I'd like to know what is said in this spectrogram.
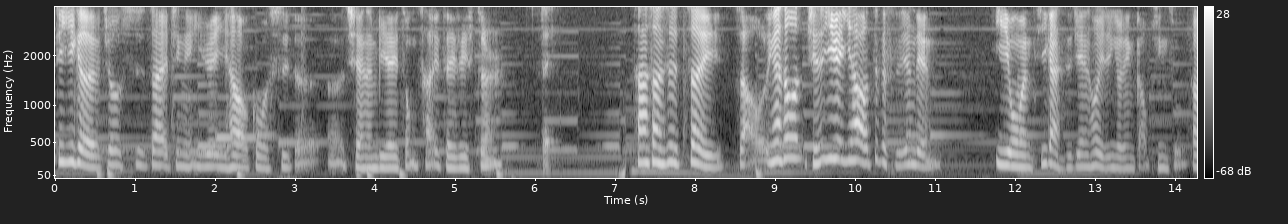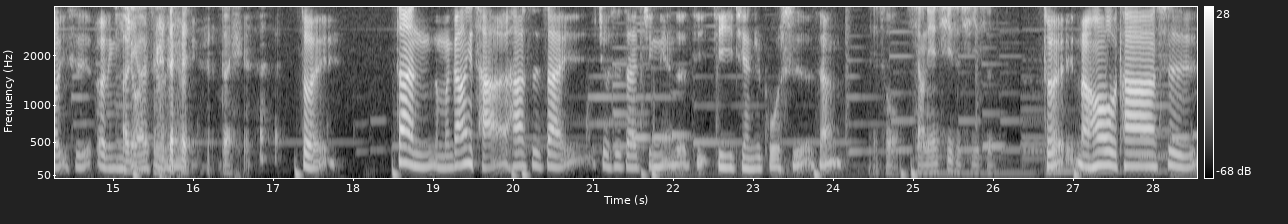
第一个就是在今年一月一号过世的呃前 NBA 总裁 David Stern，对，他算是最早，应该说其实一月一号这个时间点，以我们体感时间会已经有点搞不清楚到底是二零一九还是二零二对零。对，对，但我们刚刚一查，他是在就是在今年的第第一天就过世了，这样。没错，享年七十七岁。对，然后他是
